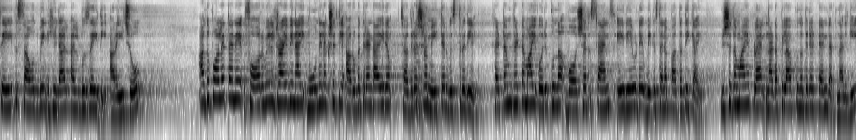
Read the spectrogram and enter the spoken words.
Sayyid Saud bin Hilal Al Busaidi അറിയിച്ചു. അതുപോലെ തന്നെ ഫോർ വീൽ ഡ്രൈവിനായി മൂന്ന് ലക്ഷത്തി അറുപത്തിരണ്ടായിരം ചതുരശ്ര മീറ്റർ വിസ്തൃതിയിൽ ഘട്ടം ഘട്ടമായി ഒരുക്കുന്ന ബോഷർ സാൻസ് ഏരിയയുടെ വികസന പദ്ധതിക്കായി വിശദമായ പ്ലാൻ നടപ്പിലാക്കുന്നതിന് ടെൻഡർ നൽകി.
